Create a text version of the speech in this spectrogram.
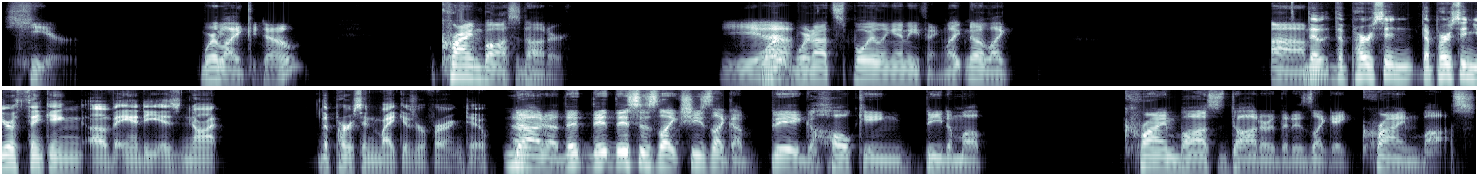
here. We're Wait, like you don't. crime boss daughter. Yeah, We're, we're not spoiling anything. Like no, like um, the the person the person you're thinking of, Andy, is not the person Mike is referring to. No, Okay. no. Th- th- this is like she's like a big hulking beat 'em up crime boss daughter that is like a crime boss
